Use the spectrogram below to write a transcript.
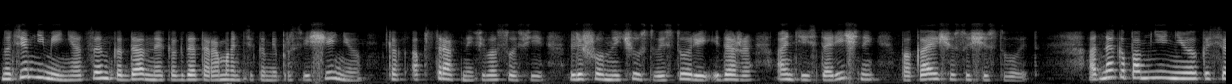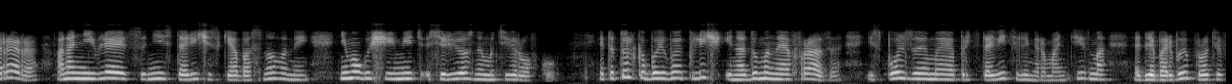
но тем не менее оценка, данная когда-то романтиками просвещению, как абстрактной философии, лишенной чувства истории и даже антиисторичной, пока еще существует. Однако, по мнению Кассерера, она не является ни исторически обоснованной, ни могущей иметь серьезную мотивировку. Это только боевой клич и надуманная фраза, используемая представителями романтизма для борьбы против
